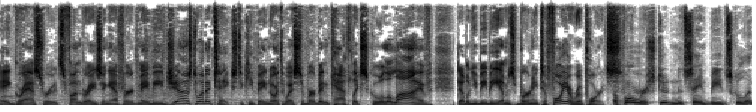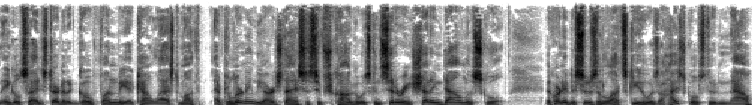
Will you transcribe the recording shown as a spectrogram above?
a grassroots fundraising effort may be just what it takes to keep a Northwest suburban Catholic school alive. WBBM's Bernie Tafoya reports. A former student at St. Bede School in Ingleside started a GoFundMe account last month after learning the Archdiocese of Chicago was considering shutting down the school. According to Susan Lutsky, who is a high school student now,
